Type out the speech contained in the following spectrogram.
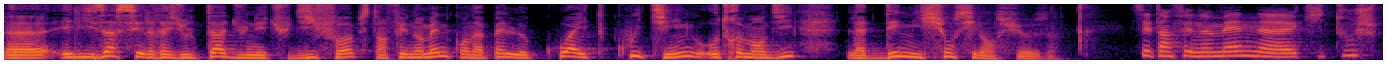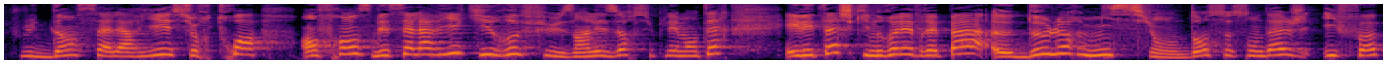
Euh, Elisa, c'est le résultat d'une étude IFOP. C'est un phénomène qu'on appelle le quiet quitting, autrement dit la démission silencieuse. C'est un phénomène euh, qui touche plus d'un salarié sur trois en France, des salariés qui refusent hein, les heures supplémentaires et les tâches qui ne relèveraient pas euh, de leur mission. Dans ce sondage IFOP,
